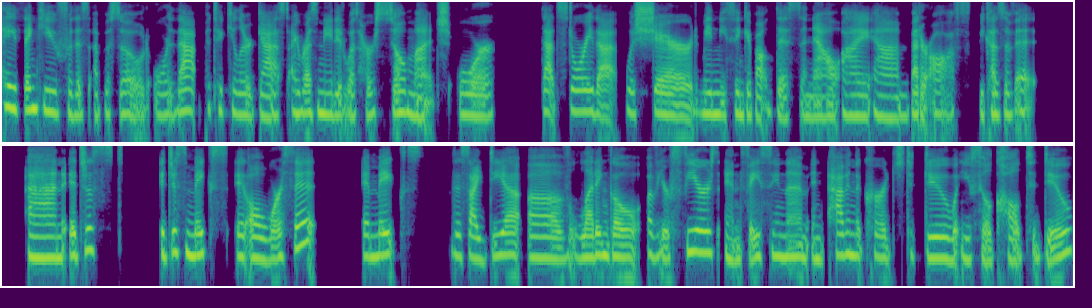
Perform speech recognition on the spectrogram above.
hey, thank you for this episode, or that particular guest, I resonated with her so much, or that story that was shared made me think about this, and now I am better off because of it. And it just, it just makes it all worth it. It makes this idea of letting go of your fears and facing them and having the courage to do what you feel called to do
